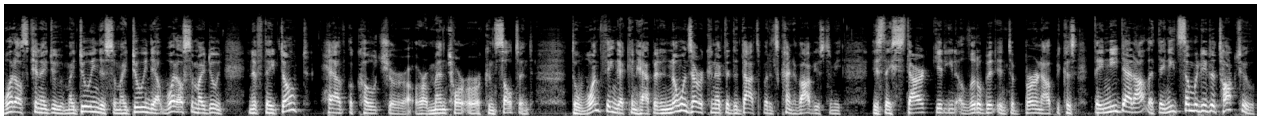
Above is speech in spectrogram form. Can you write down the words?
What else can I do? Am I doing this? Am I doing that? What else am I doing? And if they don't have a coach or, or a mentor or a consultant, the one thing that can happen, and no one's ever connected the dots, but it's kind of obvious to me, is they start getting a little bit into burnout because they need that outlet. They need somebody to talk to.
